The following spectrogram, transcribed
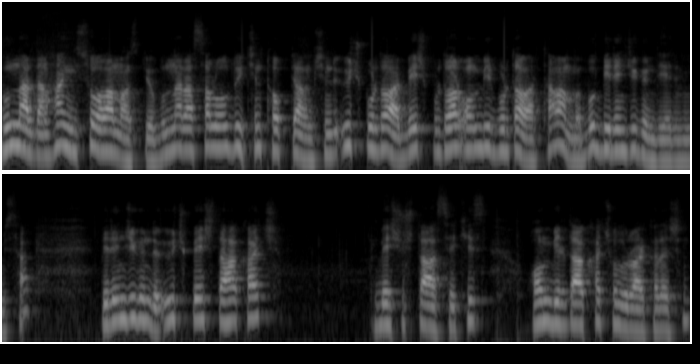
bunlardan hangisi olamaz diyor. Bunlar asal olduğu için toplayalım. Şimdi 3 burada var, 5 burada var, 11 burada var. Tamam mı? Bu birinci gün diyelim misal. Birinci günde 3, 5 daha kaç? 5, 3 daha 8. 11 daha kaç olur arkadaşım?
